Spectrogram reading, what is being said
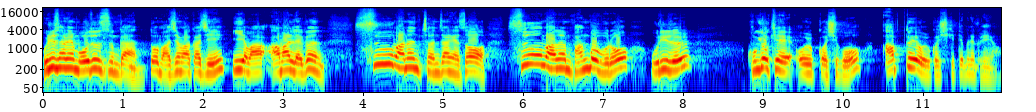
우리 삶의 모든 순간 또 마지막까지 이 아- 아말렉은 수많은 전장에서 수많은 방법으로 우리를 공격해 올 것이고 압도해 올 것이기 때문에 그래요.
